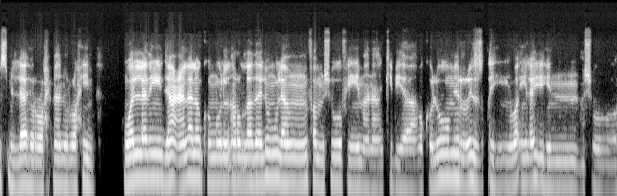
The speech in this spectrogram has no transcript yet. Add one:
ബിസ്മില്ലാഹിർ റഹ്മാനിർ റഹീം والذي جعل لكم الأرض ذلولا فامشوا في مناكبها وكلوا من رزقه وإليه النشور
